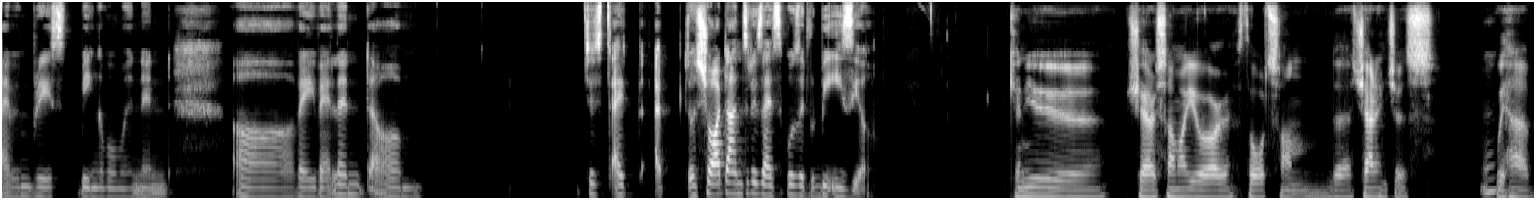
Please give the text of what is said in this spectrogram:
I've embraced being a woman and uh, very well. And um, just I, I, the short answer is I suppose it would be easier. Can you share some of your thoughts on the challenges mm. we have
